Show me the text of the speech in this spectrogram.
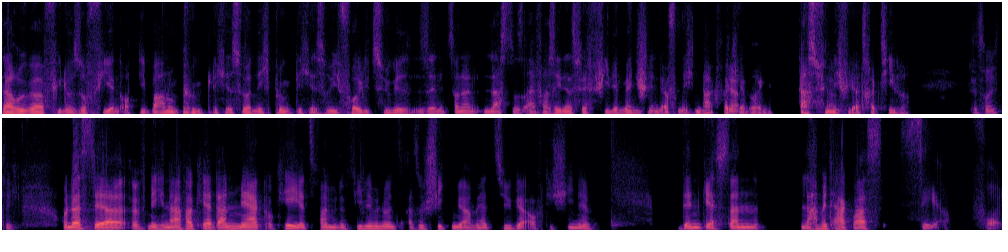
darüber philosophieren, ob die Bahn nun pünktlich ist oder nicht pünktlich ist, wie voll die Züge sind, sondern lasst uns einfach sehen, dass wir viele Menschen in den öffentlichen Nahverkehr ja. bringen. Das finde ich viel attraktiver. Ist richtig. Und dass der öffentliche Nahverkehr dann merkt, okay, jetzt fahren wieder viele mit uns, also schicken wir auch mehr Züge auf die Schiene. Denn gestern Nachmittag war es sehr voll.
